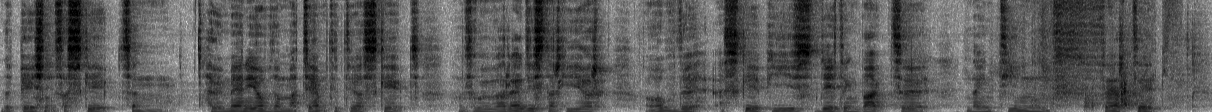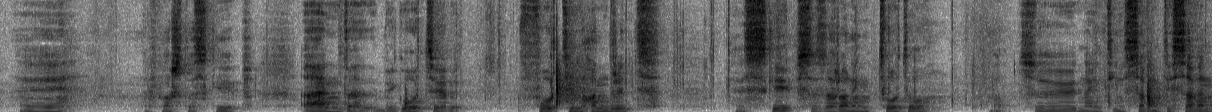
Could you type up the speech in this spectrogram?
the patients escaped and how many of them attempted to escape. So we have a register here of the escapees dating back to 1930, uh, the first escape, and uh, we go to 1400 escapes as a running total up to 1977.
